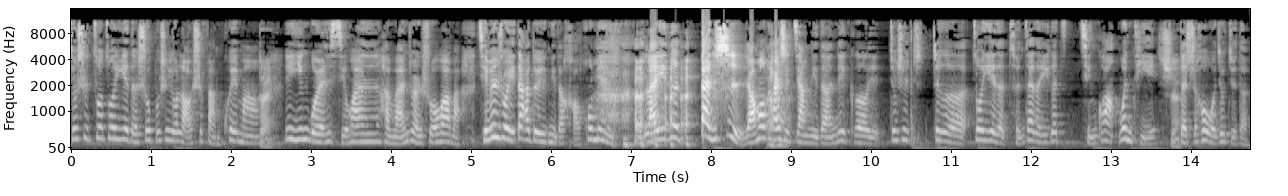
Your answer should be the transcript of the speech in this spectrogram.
就是做作业的时候，不是有老师反馈吗？对因为英国人喜欢很婉转说话嘛，前面说一大堆你的好，后面来一个 但是，然后开始讲你的那个就是这个作业的存在的一个情况问题是的时候，我就觉得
